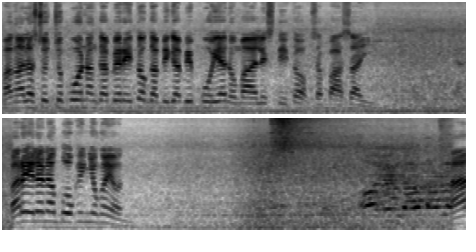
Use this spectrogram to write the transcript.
pang alas 8 po ng gabi rito, gabi-gabi po yan, umalis dito sa Pasay. Yan. Para ilan ang booking nyo ngayon? Ha?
